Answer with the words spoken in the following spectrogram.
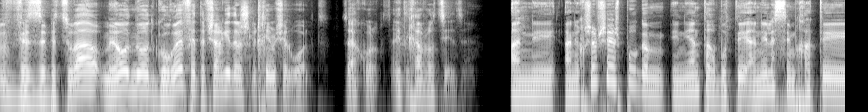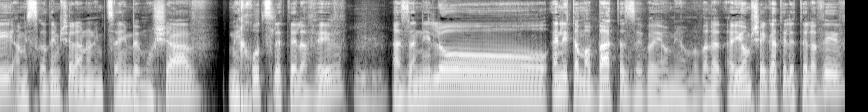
וזה בצורה מאוד מאוד גורפת, אפשר להגיד על השליחים של וולט. זה הכל, הייתי חייב להוציא את זה. אני, אני חושב שיש פה גם עניין תרבותי. אני, לשמחתי, המשרדים שלנו נמצאים במושב מחוץ לתל אביב, אז אני לא... אין לי את המבט הזה ביום-יום, אבל היום שהגעתי לתל אביב,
